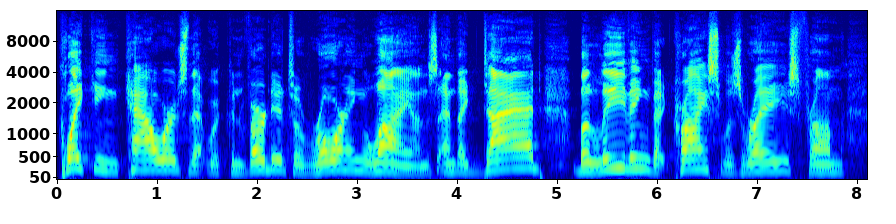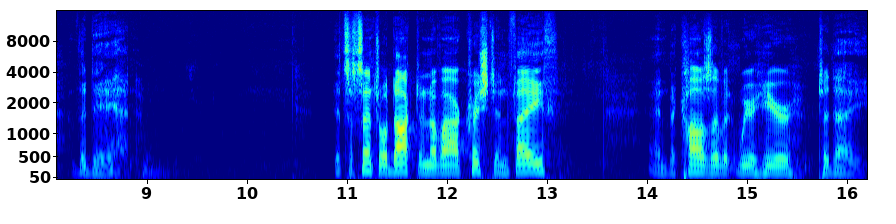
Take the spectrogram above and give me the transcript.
quaking cowards that were converted to roaring lions. And they died believing that Christ was raised from the dead. It's a central doctrine of our Christian faith. And because of it, we're here today.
